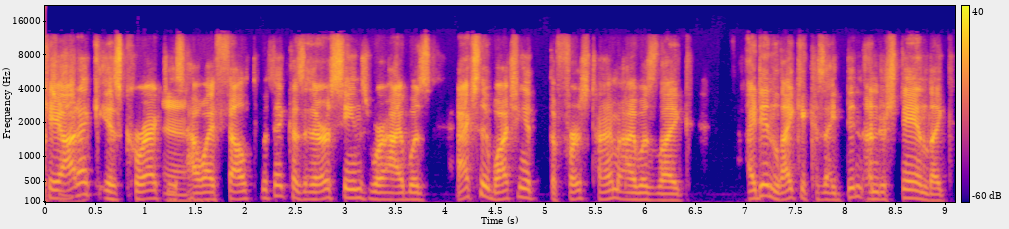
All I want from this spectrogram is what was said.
chaotic is correct. Is how I felt with it because there are scenes where I was actually watching it the first time. I was like, I didn't like it because I didn't understand like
